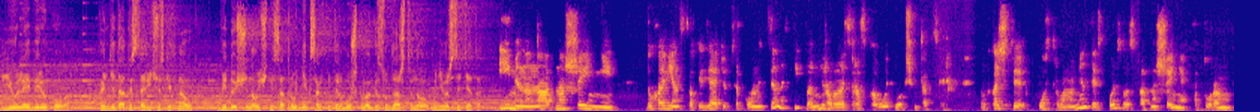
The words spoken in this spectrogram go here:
Юлия Бирюкова, кандидат исторических наук, ведущий научный сотрудник Санкт-Петербургского государственного университета. Именно на отношении духовенства к изъятию церковных ценностей планировалось расколоть, в общем-то, церковь. в качестве острого момента использовалось отношение, к которому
